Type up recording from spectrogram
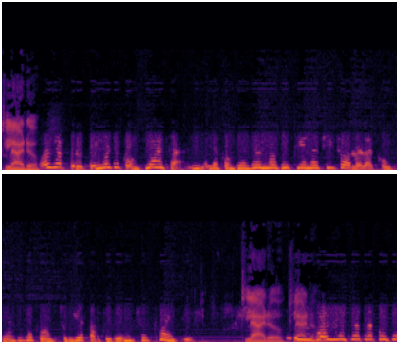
Claro. Oiga, pero téngase confianza. La confianza no se tiene así sola, la confianza se construye a partir de muchas fuentes. Claro, claro. Igualmente otra cosa,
